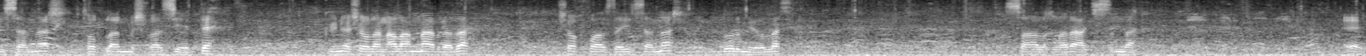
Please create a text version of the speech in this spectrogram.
insanlar toplanmış vaziyette. Güneş olan alanlarda da çok fazla insanlar durmuyorlar. Sağlıkları açısından. Evet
